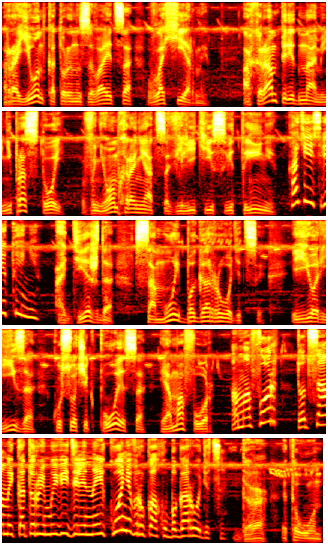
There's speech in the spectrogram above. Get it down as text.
Район, который называется Влахерны. А храм перед нами непростой. В нем хранятся великие святыни. Какие святыни? Одежда самой Богородицы. Ее риза, кусочек пояса и амафор. Амафор – тот самый, который мы видели на иконе в руках у Богородицы? Да, это он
